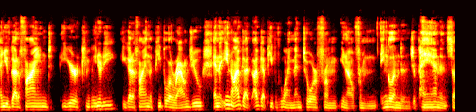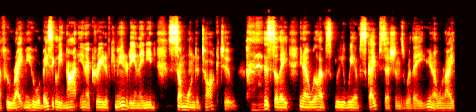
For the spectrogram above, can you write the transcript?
and you've got to find your community. You got to find the people around you, and you know I've got I've got people who I mentor from you know from England and Japan and stuff who write me who are basically not in a creative community and they need someone to talk to. so they you know we'll have we, we have Skype sessions where they you know where I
